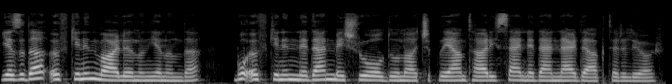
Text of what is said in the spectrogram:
Yazıda öfkenin varlığının yanında, bu öfkenin neden meşru olduğunu açıklayan tarihsel nedenler de aktarılıyor.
